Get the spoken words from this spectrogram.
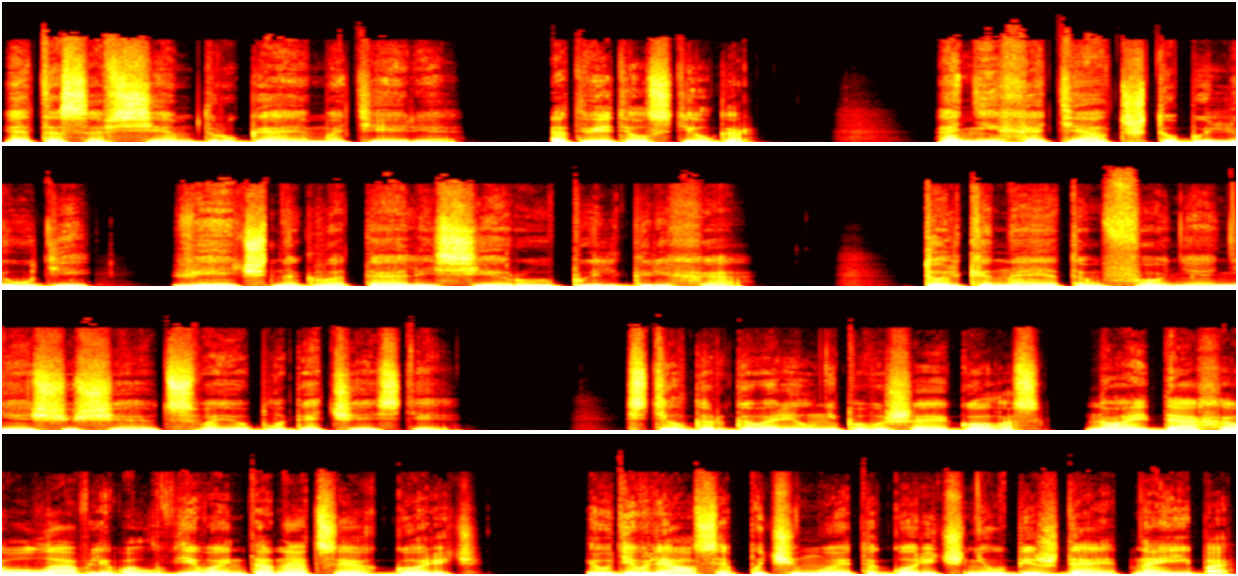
Это совсем другая материя, ответил Стилгар. Они хотят, чтобы люди вечно глотали серую пыль греха. Только на этом фоне они ощущают свое благочестие. Стилгар говорил, не повышая голос, но Айдаха улавливал в его интонациях горечь и удивлялся, почему эта горечь не убеждает Наиба.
